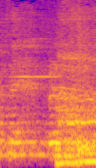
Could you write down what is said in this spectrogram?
nothing blind.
